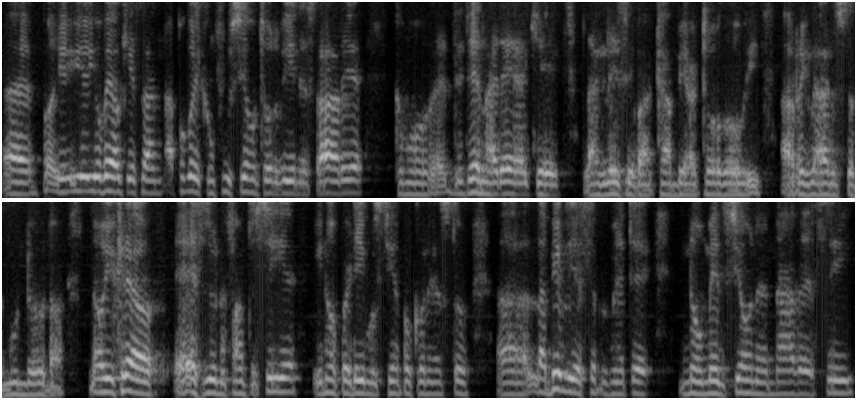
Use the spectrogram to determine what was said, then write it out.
uh, yo, yo, veo que es un poco de confusión todavía en esta área, como de la idea que la iglesia va a cambiar todo y arreglar este mundo. No, no yo creo que es una fantasía y no perdimos tiempo con esto. Ah, la Biblia simplemente no menciona nada así.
